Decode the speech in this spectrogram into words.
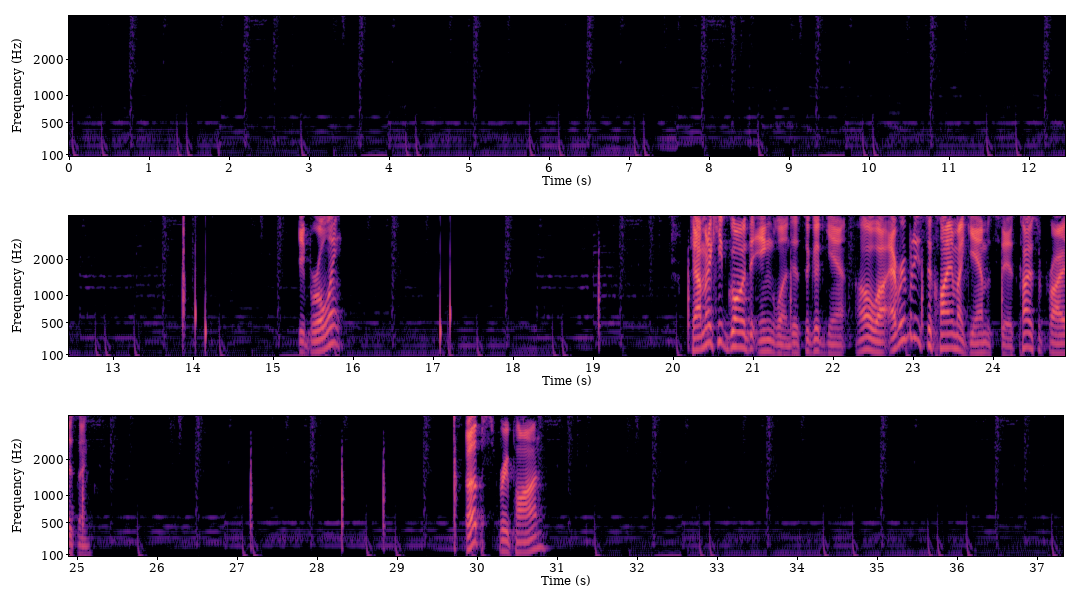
Keep rolling okay I'm gonna keep going with the Englund. It's a good gam oh wow. Everybody's declining my gambits today. It's kind of surprising. Oops free pawn.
